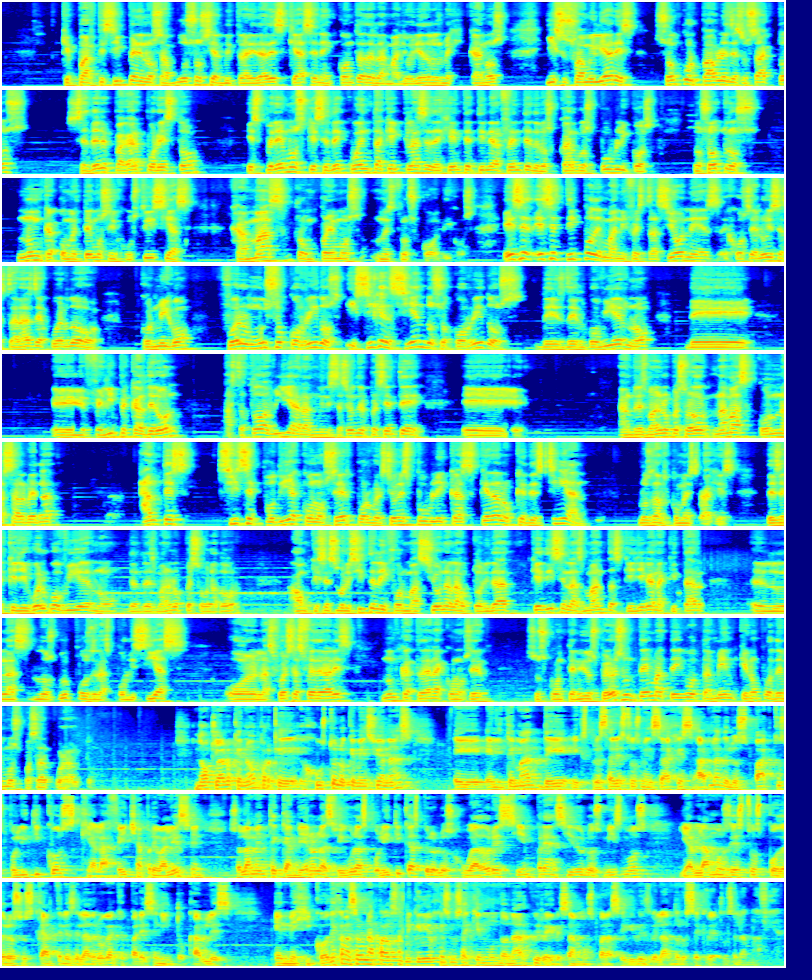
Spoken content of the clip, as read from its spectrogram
que participen en los abusos y arbitrariedades que hacen en contra de la mayoría de los mexicanos y sus familiares son culpables de sus actos. ¿Se debe pagar por esto? Esperemos que se dé cuenta qué clase de gente tiene al frente de los cargos públicos. Nosotros nunca cometemos injusticias, jamás rompemos nuestros códigos. Ese, ese tipo de manifestaciones, José Luis, estarás de acuerdo conmigo, fueron muy socorridos y siguen siendo socorridos desde el gobierno de eh, Felipe Calderón hasta todavía la administración del presidente eh, Andrés Manuel López Obrador, nada más con una salvedad. Antes sí se podía conocer por versiones públicas qué era lo que decían los narcomensajes. Desde que llegó el gobierno de Andrés Manuel López Obrador, aunque se solicite la información a la autoridad, qué dicen las mantas que llegan a quitar eh, los grupos de las policías o las fuerzas federales, nunca te dan a conocer sus contenidos. Pero es un tema, te digo, también que no podemos pasar por alto. No, claro que no, porque justo lo que mencionas, eh, el tema de expresar estos mensajes habla de los pactos políticos que a la fecha prevalecen. Solamente cambiaron las figuras políticas, pero los jugadores siempre han sido los mismos y hablamos de estos poderosos cárteles de la droga que parecen intocables en México. Déjame hacer una pausa, mi querido Jesús, aquí en Mundo Narco y regresamos para seguir desvelando los secretos de la mafia.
